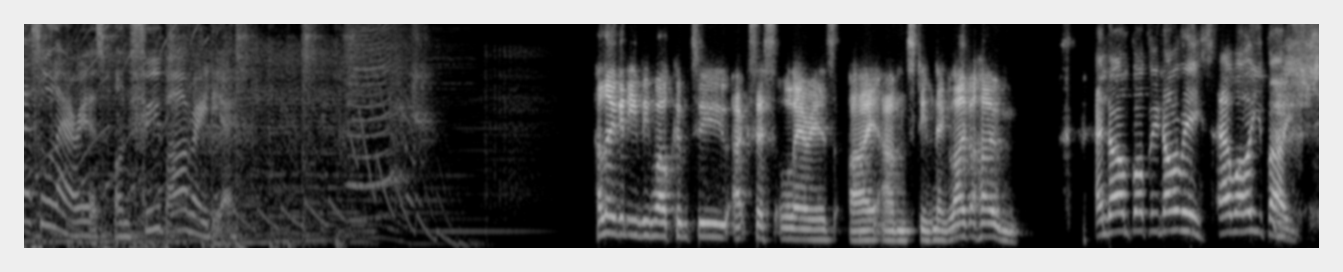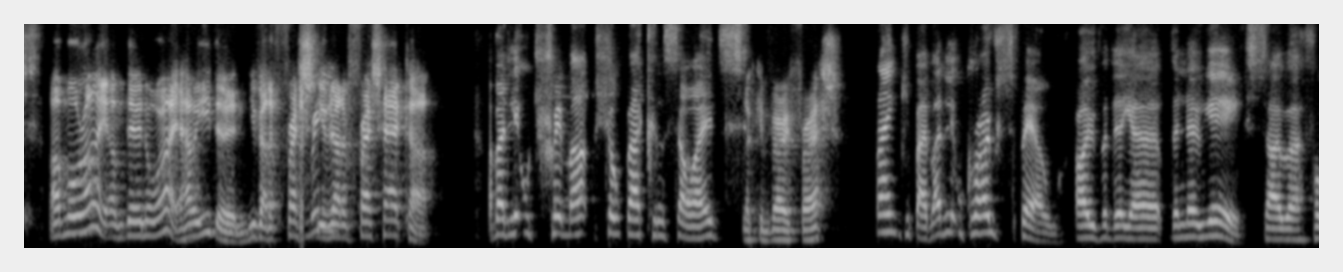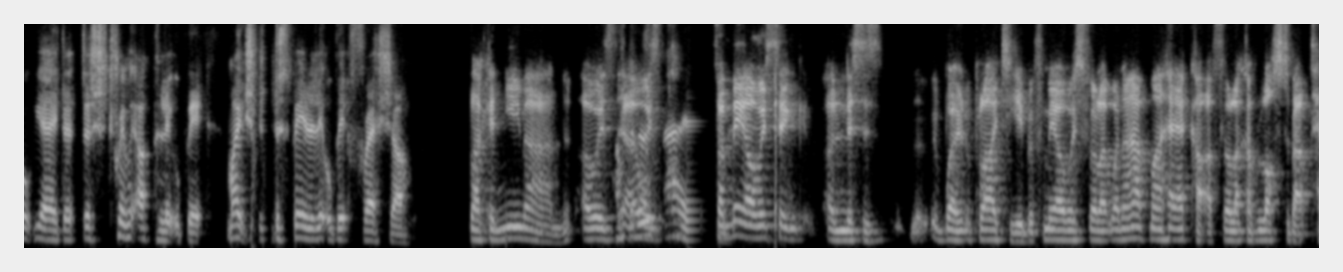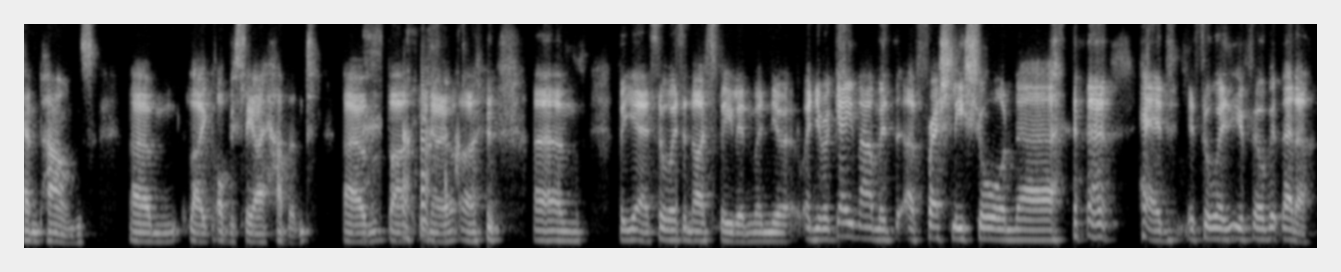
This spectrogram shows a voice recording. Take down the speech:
Access all areas on Fubar Radio. Hello, good evening. Welcome to Access All Areas. I am Stephen Eng, live at home. And I'm Bobby Norris. How are you, babe? I'm all right. I'm doing all right. How are you doing? You've had a fresh. Really? You've had a fresh haircut. I've had a little trim up, short back and sides. Looking very fresh. Thank you, babe. I had a little growth spell over the uh, the new year, so uh, I thought, yeah, ju- just trim it up a little bit, makes you just feel a little bit fresher. Like a new man. I always, I always for me, I always think, and this is it won't apply to you, but for me, I always feel like when I have my hair cut, I feel like I've lost about ten pounds. Um, like obviously I haven't, um, but you know, uh, um, but yeah, it's always a nice feeling when you're when you're a gay man with a freshly shorn uh, head. It's always you feel a bit better.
